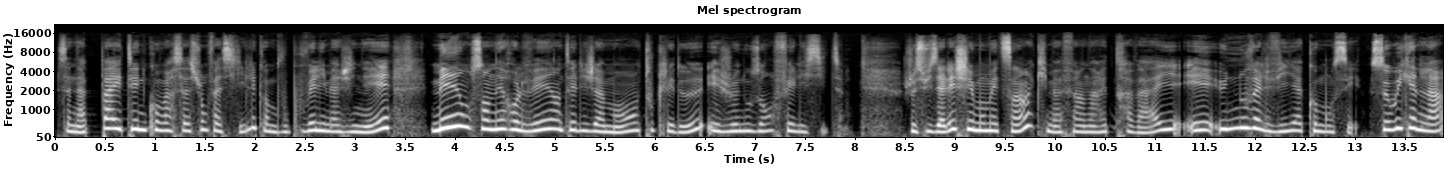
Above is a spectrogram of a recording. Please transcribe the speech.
Ça n'a pas été une conversation facile, comme vous pouvez l'imaginer, mais on s'en est relevé intelligemment, toutes les deux, et je nous en félicite. Je suis allée chez mon médecin qui m'a fait un arrêt de travail et une nouvelle vie a commencé. Ce week-end-là,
